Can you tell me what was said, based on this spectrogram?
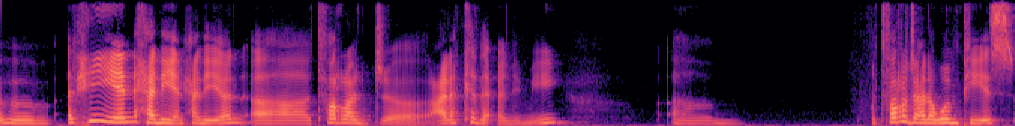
أه الحين حاليا حاليا أه أتفرج أه على كذا أنمي. أتفرج على ون بيس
